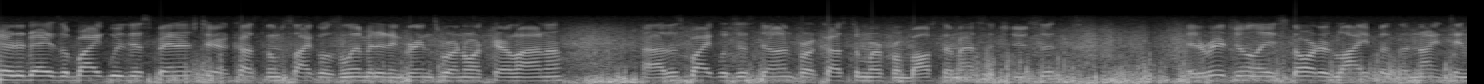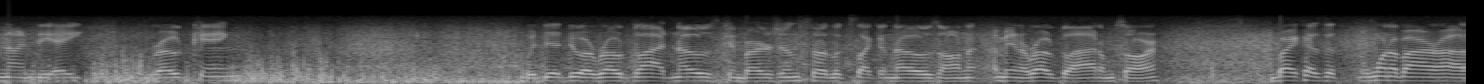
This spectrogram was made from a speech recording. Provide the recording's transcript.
Here today is a bike we just finished here at Custom Cycles Limited in Greensboro, North Carolina. Uh, this bike was just done for a customer from Boston, Massachusetts. It originally started life as a 1998 Road King. We did do a Road Glide nose conversion, so it looks like a nose on it. I mean a Road Glide, I'm sorry. The bike has a, one of our uh,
